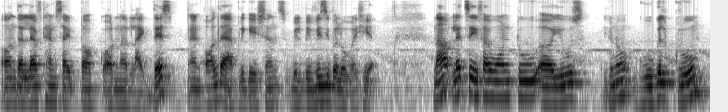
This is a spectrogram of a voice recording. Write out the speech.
on the left hand side top corner like this and all the applications will be visible over here. Now let's say if i want to uh, use you know google chrome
